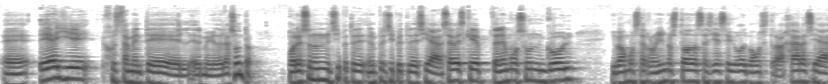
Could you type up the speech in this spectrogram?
Eh, he allí justamente el, medio del asunto. Por eso en un, principio en un principio te decía, ¿sabes qué? Tenemos un goal y vamos a reunirnos todos hacia ese gol, vamos a trabajar hacia,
